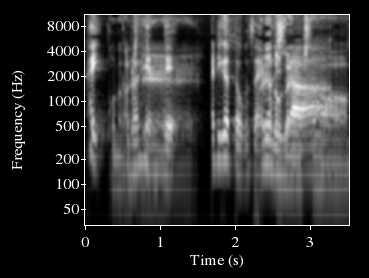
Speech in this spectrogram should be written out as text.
はい。こんな感じでこの辺で。ありがとうございました。ありがとうございました。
